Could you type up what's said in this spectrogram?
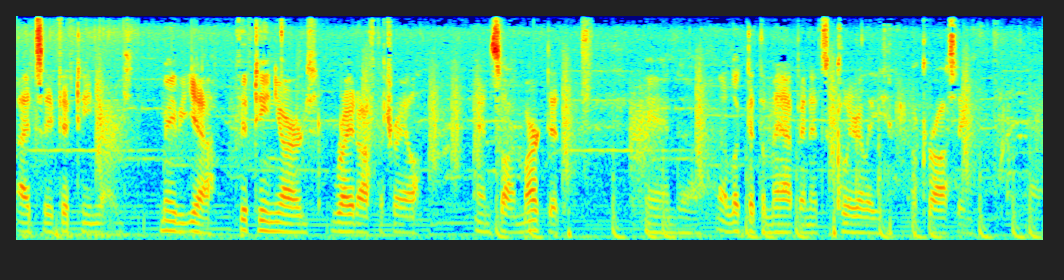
I'd say 15 yards. Maybe, yeah, 15 yards right off the trail. And so I marked it and uh, I looked at the map and it's clearly a crossing. Um,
